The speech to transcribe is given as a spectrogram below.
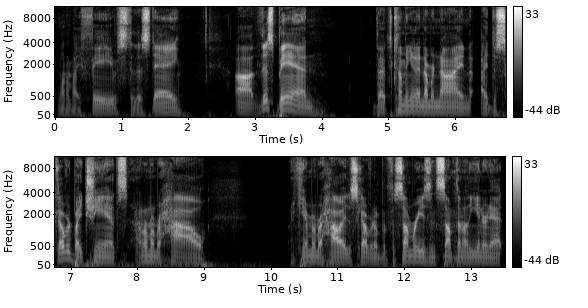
one of my faves to this day. Uh, this band that's coming in at number nine, I discovered by chance. I don't remember how. I can't remember how I discovered them, but for some reason, something on the internet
